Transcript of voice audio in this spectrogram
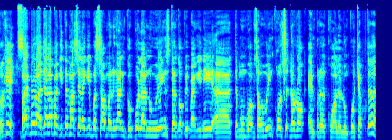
Okey, baik borak jalapan kita masih lagi bersama dengan kumpulan Wings dan topik pagi ni uh, temu buat bersama Wings konsert The Rock Emperor Kuala Lumpur chapter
